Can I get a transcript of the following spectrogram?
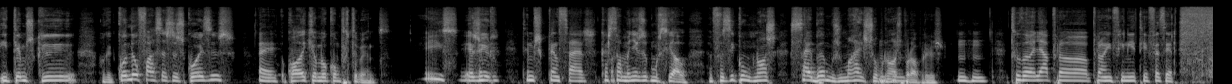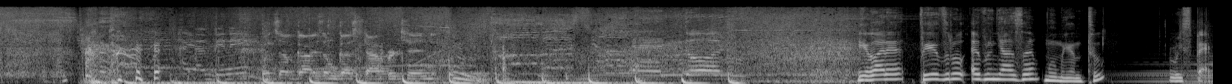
e temos que. ok, quando eu faço estas coisas, É. qual é que é o meu comportamento? É isso, é giro. Temos que pensar. Cá está manhãs do comercial, a fazer com que nós saibamos mais sobre nós próprios. Uhum. Tudo a olhar para o, para o infinito e a fazer. Guys? I'm Gus Dapperton. E agora, Pedro Abrunhosa, momento. Respect.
